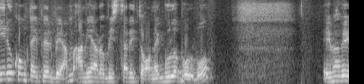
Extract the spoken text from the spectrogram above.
এইরকম টাইপের ব্যায়াম আমি আরও বিস্তারিত অনেকগুলো বলব। এভাবে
